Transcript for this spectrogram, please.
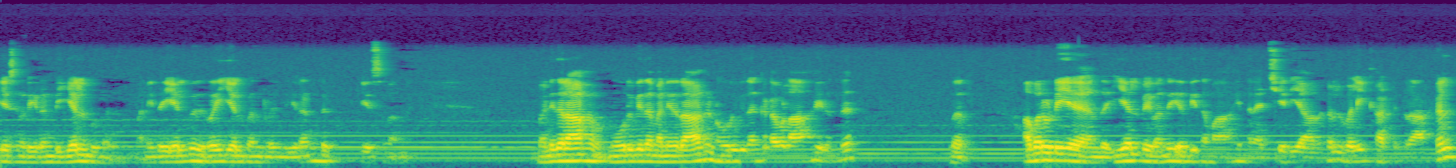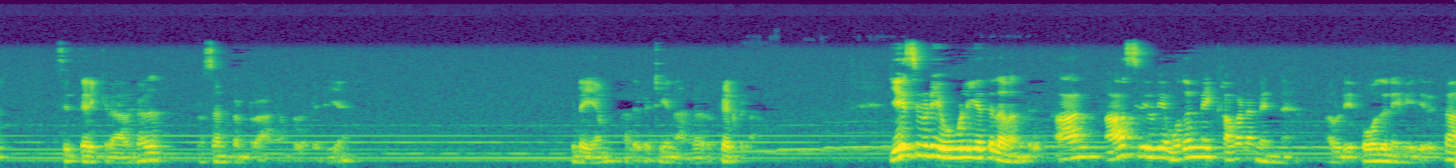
இயேசுனுடைய இரண்டு இயல்புகள் மனித இயல்பு இறை இயல்பு என்ற இந்த இரண்டு இயேசு வந்து மனிதராக நூறு வித மனிதராக நூறு விதம் கடவுளாக இருந்து அவருடைய அந்த இயல்பை வந்து எவ்விதமாக இந்த நச்செய்தியாளர்கள் வெளிக்காட்டுகிறார்கள் சித்தரிக்கிறார்கள் ப்ரெசன்ட் பண்றாங்கன்றதை பற்றிய விடயம் அதை பற்றியும் நாங்கள் கேட்கலாம். இயேசுனுடைய ஊழியத்துல வந்து ஆசிரியருடைய முதன்மை கவனம் என்ன? அவருடைய போதனை மீது இருக்கா?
